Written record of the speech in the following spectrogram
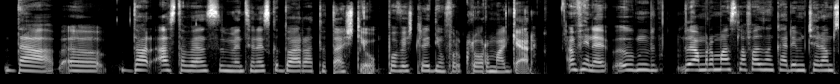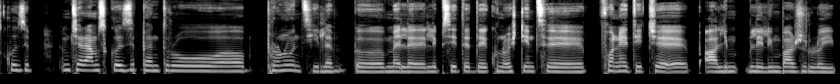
Da, uh, doar asta vreau să menționez că doar atâta știu, poveștile din folclor maghiar. În fine, um, am rămas la faza în care îmi ceream scuze, îmi ceream scuze pentru uh, pronunțiile uh, mele lipsite de cunoștințe fonetice ale limbajului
